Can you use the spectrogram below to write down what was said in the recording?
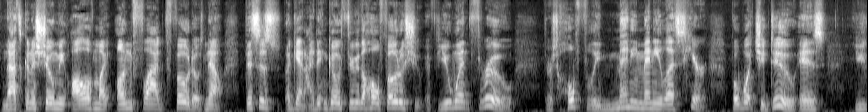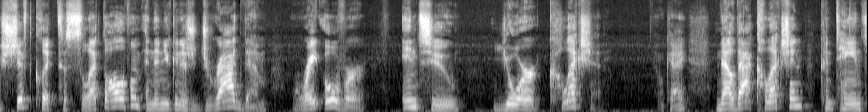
and that's gonna show me all of my unflagged photos. Now, this is again, I didn't go through the whole photo shoot. If you went through, there's hopefully many, many less here. But what you do is you shift click to select all of them and then you can just drag them right over into your collection. Okay, now that collection contains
